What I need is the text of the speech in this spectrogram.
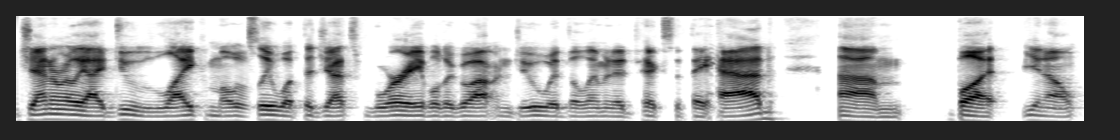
generally, I do like mostly what the Jets were able to go out and do with the limited picks that they had. Um, but, you know,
